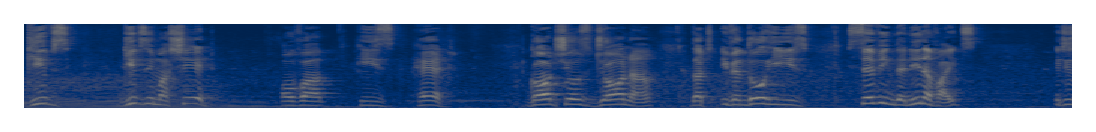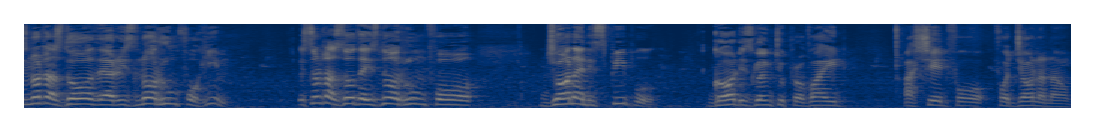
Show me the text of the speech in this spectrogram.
gives gives him a shade over his head. God shows Jonah that even though he is saving the Ninevites, it is not as though there is no room for him. It's not as though there is no room for Jonah and his people. God is going to provide a shade for, for Jonah now.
